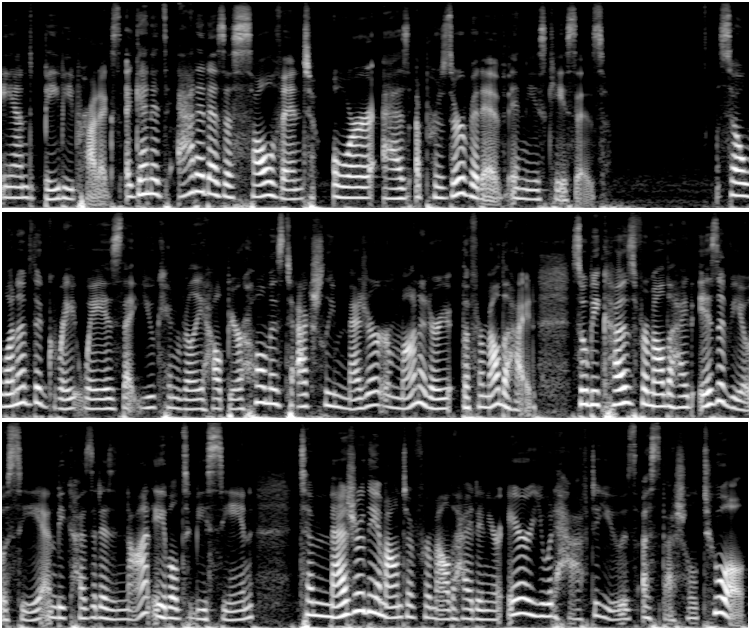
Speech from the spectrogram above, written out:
and baby products. Again, it's added as a solvent or as a preservative in these cases. So, one of the great ways that you can really help your home is to actually measure or monitor the formaldehyde. So, because formaldehyde is a VOC and because it is not able to be seen, to measure the amount of formaldehyde in your air, you would have to use a special tool.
